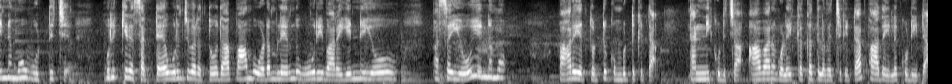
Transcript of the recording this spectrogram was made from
என்னமோ ஒட்டுச்சு. உரிக்கிற சட்டை உறிஞ்சு வர தோதா பாம்பு உடம்புலேருந்து ஊறி வர எண்ணெயோ பசையோ என்னமோ. பாறையை தொட்டு கும்பிட்டுக்கிட்டா. தண்ணி குடிச்சா ஆவாரங்குலை கக்கத்தில் வச்சுக்கிட்டா பாதையில் கூட்டிட்டா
